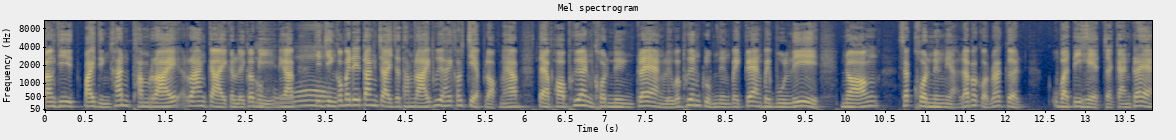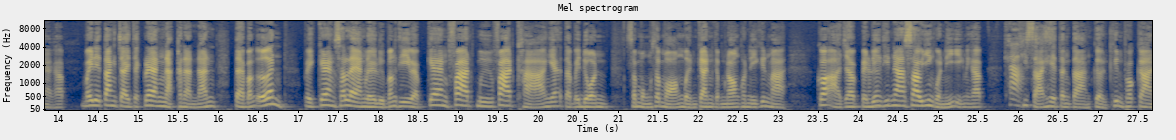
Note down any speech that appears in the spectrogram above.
บางทีไปถึงขั้นทำร้ายร่างกายกันเลยก็มีนะครับจริง ๆ ก็ไม่ได้ตั้งใจจะทำร้ายเพื่อให้เขาเจ็บหรอกนะครับ แต่พอเพื่อนคนหนึ่งแกล้ง หรือว่าเพื่อนกลุ่มหนึ่งไปแกล้งไปบูลลี่ น้องสักคนหนึ่งเนี่ยแล้วปรากฏว่าเกิดอุบัติเหตุจากการแกล้งครับไม่ได้ตั้งใจจะแกล้งหนักขนาดนั้น แต่บังเอิญไปแกล้งแสลงเลยหรือบางทีแบบแกล้งฟาดมือฟาดขาเงี้ยแต่ไปโดนสมองสมองเหมือนกันกับน้องคนนี้ขึ้นมา ก็อาจจะเป็นเรื่องที่น่าเศร้ายิ่งกว่านี้อีกนะครับ ที่สาเหตุต่างๆ เกิดขึ้นเพราะการ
